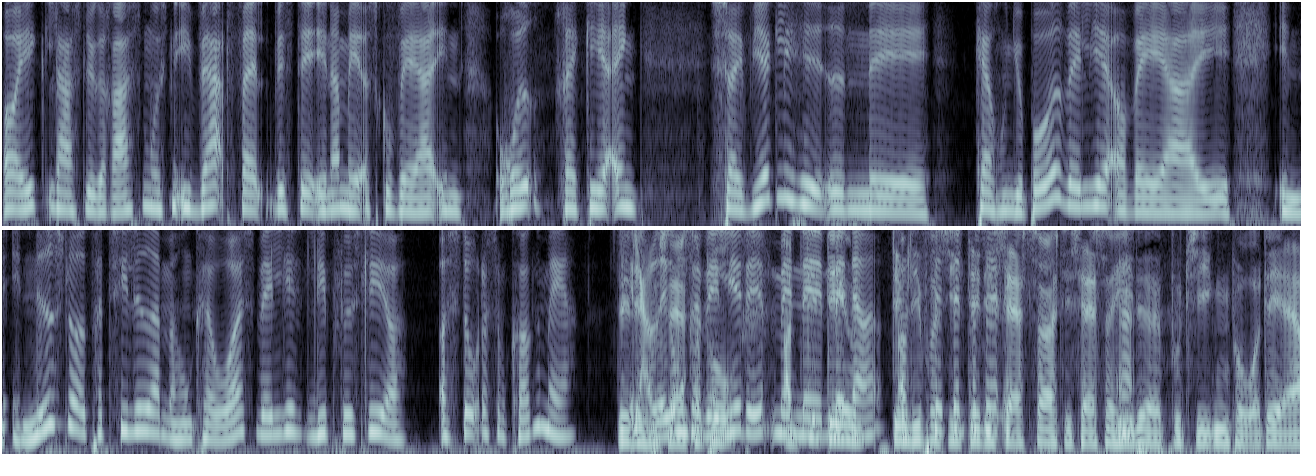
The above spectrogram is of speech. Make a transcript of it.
og ikke Lars Løkke Rasmussen, i hvert fald, hvis det ender med at skulle være en rød regering. Så i virkeligheden... Øh, kan hun jo både vælge at være øh, en, en nedslået partileder, men hun kan jo også vælge lige pludselig at, at stå der som kongemager. Det er det, Eller, hun satser hun kan på. vælge det, men, det, øh, det, er jo, det er jo lige præcis det, de satser, de satser Ja. hele butikken på, og det er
